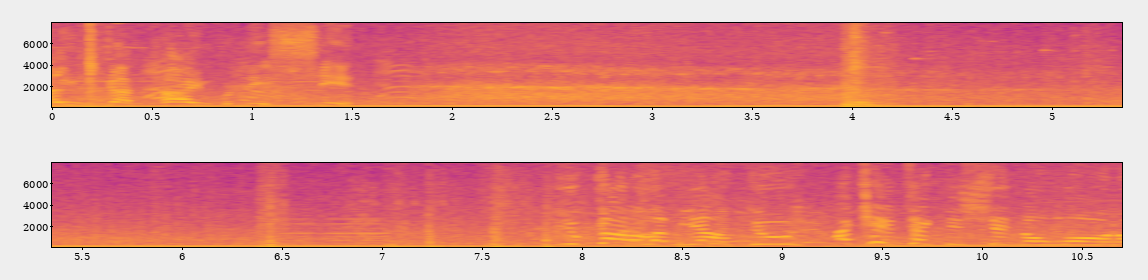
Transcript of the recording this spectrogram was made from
I ain't got time for this shit! You gotta let me out, dude! I can't take this shit no more!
